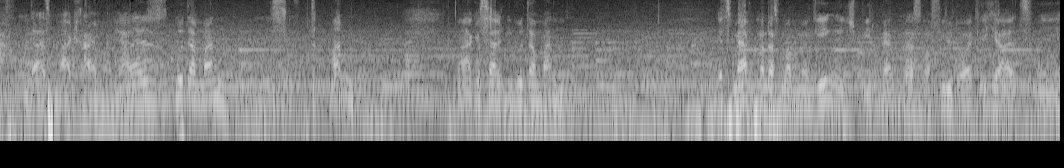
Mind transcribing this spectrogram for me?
Ach, und da ist Marc Reimann. Ja, das ist ein guter Mann. Das ist ein guter Mann. Marc ist halt ein guter Mann. Jetzt merkt man das mal, wenn man gegen ihn spielt, merkt man das noch viel deutlicher als wie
